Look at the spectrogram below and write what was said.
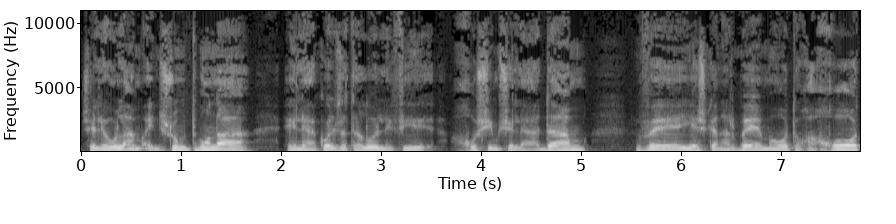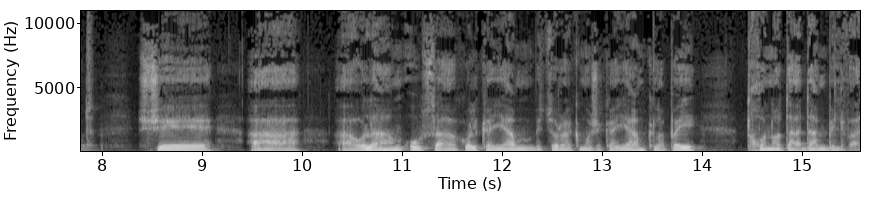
שלעולם אין שום תמונה, אלא הכל זה תלוי לפי חושים של האדם, ויש כאן הרבה מאוד הוכחות שהעולם הוא סך הכל קיים בצורה כמו שקיים כלפי תכונות האדם בלבד.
